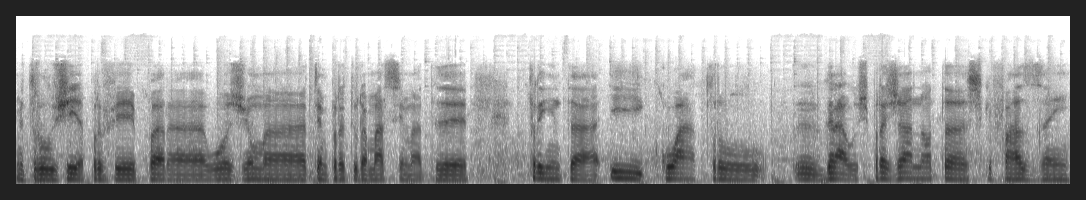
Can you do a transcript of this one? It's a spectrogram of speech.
Meteorologia prevê para hoje uma temperatura máxima de 34 eh, graus. Para já, notas que fazem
